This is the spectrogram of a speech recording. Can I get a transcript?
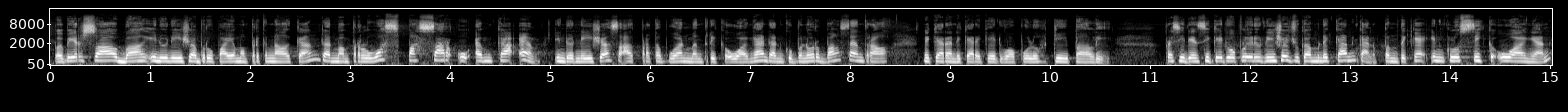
Pemirsa, Bank Indonesia berupaya memperkenalkan dan memperluas pasar UMKM Indonesia saat pertemuan Menteri Keuangan dan Gubernur Bank Sentral negara-negara G20 di Bali. Presidensi G20 Indonesia juga menekankan pentingnya inklusi keuangan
